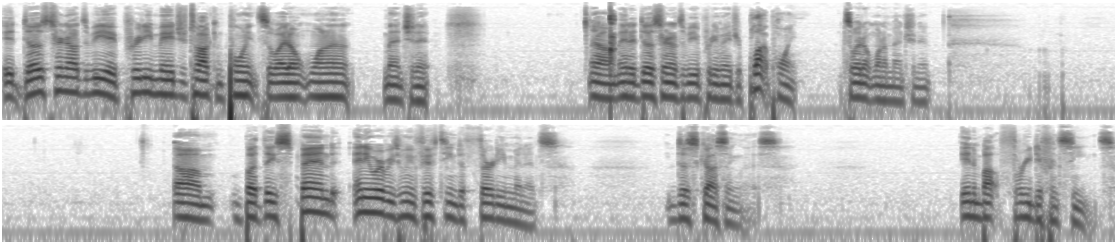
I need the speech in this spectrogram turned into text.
it does turn out to be a pretty major talking point, so I don't want to mention it. Um, and it does turn out to be a pretty major plot point, so I don't want to mention it. Um, but they spend anywhere between 15 to 30 minutes discussing this in about three different scenes.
